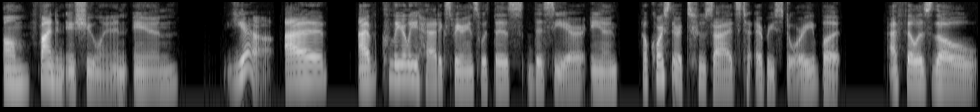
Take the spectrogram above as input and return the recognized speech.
um find an issue in and yeah, I I've clearly had experience with this this year and of course there are two sides to every story, but I feel as though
